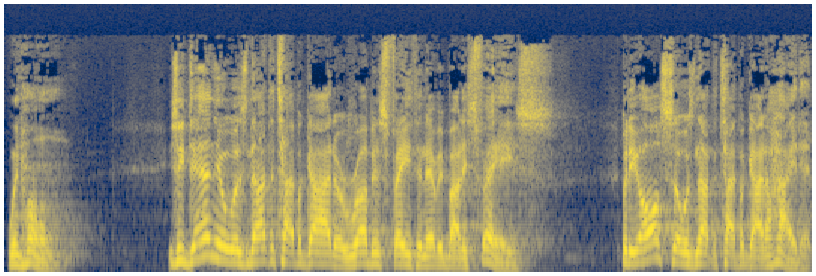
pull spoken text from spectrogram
went home. You see, Daniel was not the type of guy to rub his faith in everybody's face, but he also was not the type of guy to hide it.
